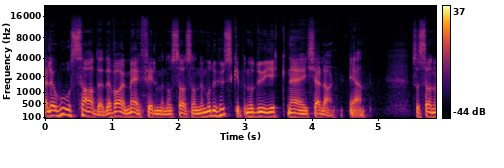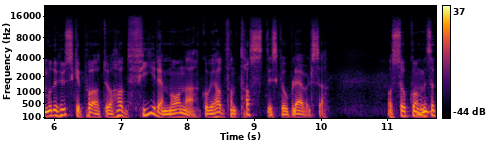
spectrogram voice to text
eller hun sa det, det var jo med i filmen. Hun sa sånn, Nå må du huske på når du gikk ned i kjelleren igjen. Så sa hun nå må du huske på at du har hatt fire måneder hvor vi hadde fantastiske opplevelser. Og så kom, så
